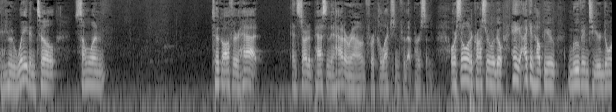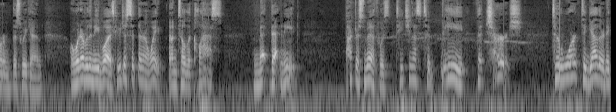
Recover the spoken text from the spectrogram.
And he would wait until someone took off their hat and started passing the hat around for a collection for that person. Or someone across the room would go, Hey, I can help you move into your dorm this weekend. Or whatever the need was. He would just sit there and wait until the class met that need. Dr. Smith was teaching us to be the church, to work together, to,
